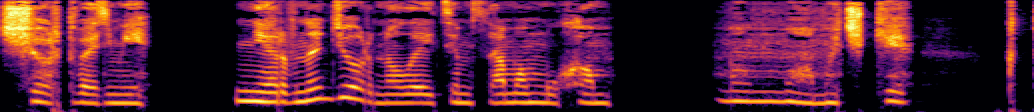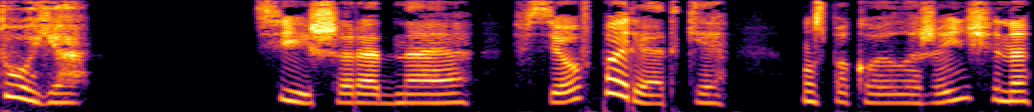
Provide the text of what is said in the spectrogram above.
Черт возьми, нервно дернула этим самым ухом. «Мамочки, кто я?» «Тише, родная, все в порядке», — успокоила женщина,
